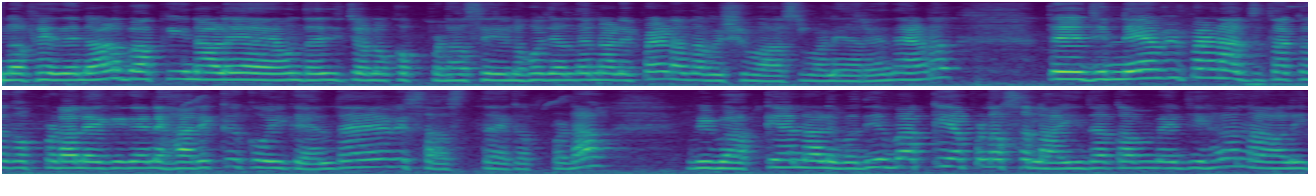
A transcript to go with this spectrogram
ਨਫੇ ਦੇ ਨਾਲ ਬਾਕੀ ਨਾਲੇ ਐ ਹੁੰਦਾ ਜੀ, ਚਲੋ ਕੱਪੜਾ ਸੇਲ ਹੋ ਜਾਂਦਾ, ਨਾਲੇ ਭੈਣਾਂ ਦਾ ਵਿਸ਼ਵਾਸ ਬਣਿਆ ਰਹਿੰਦਾ ਹੈ ਨਾ ਤੇ ਜਿੰਨੇ ਆ ਵੀ ਭੈਣਾਂ ਅੱਜ ਤੱਕ ਕੱਪੜਾ ਲੈ ਕੇ ਗਏ ਨੇ, ਹਰ ਇੱਕ ਕੋਈ ਕਹਿੰਦਾ ਹੈ ਵੀ ਸਸਤਾ ਹੈ ਕੱਪੜਾ। ਵੀ ਵਾਕਿਆ ਨਾਲੇ ਵਧੀਆ, ਬਾਕੀ ਆਪਣਾ ਸਿਲਾਈ ਦਾ ਕੰਮ ਹੈ ਜੀ, ਹਨਾ, ਨਾਲ ਹੀ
